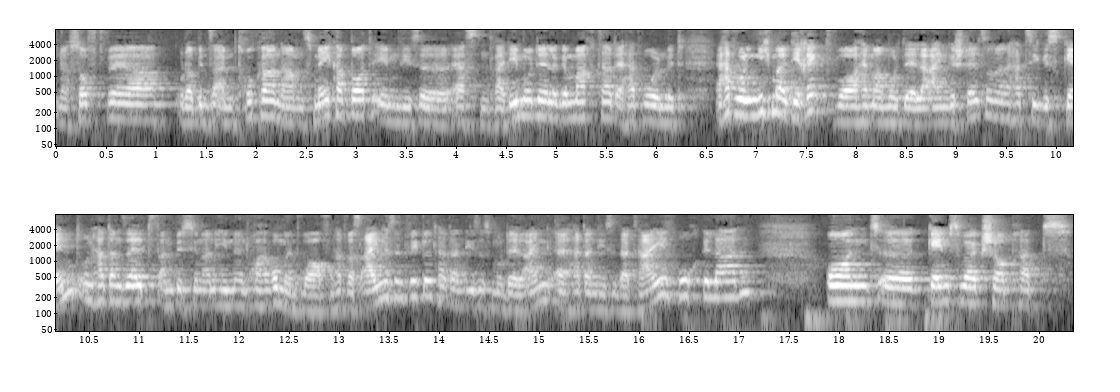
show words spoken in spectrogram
einer Software oder mit einem Drucker namens MakerBot eben diese ersten 3D-Modelle gemacht hat. Er hat wohl mit, er hat wohl nicht mal direkt Warhammer-Modelle eingestellt, sondern er hat sie gescannt und hat dann selbst ein bisschen an ihnen herum entworfen, hat was eigenes entwickelt, hat dann dieses Modell, ein, äh, hat dann diese Datei hochgeladen und äh, Games Workshop hat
